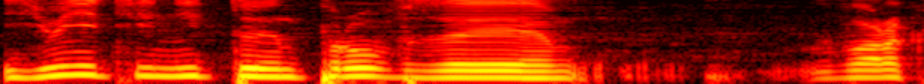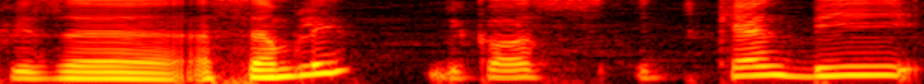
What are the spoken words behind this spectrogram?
Unity need to improve the work with the assembly because it can be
